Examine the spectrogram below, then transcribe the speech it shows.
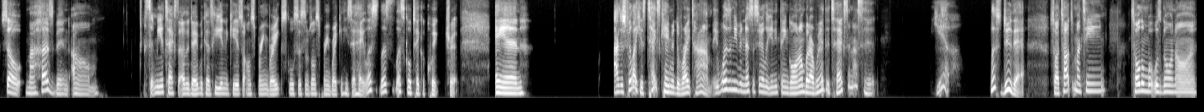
So, my husband, um, sent me a text the other day because he and the kids are on spring break school systems on spring break and he said hey let's let's let's go take a quick trip and I just feel like his text came at the right time. It wasn't even necessarily anything going on, but I read the text and I said, yeah, let's do that. So I talked to my team, told them what was going on,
